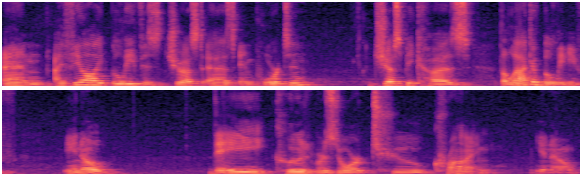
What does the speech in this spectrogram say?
And I feel like belief is just as important just because the lack of belief, you know, they could resort to crime, you know,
